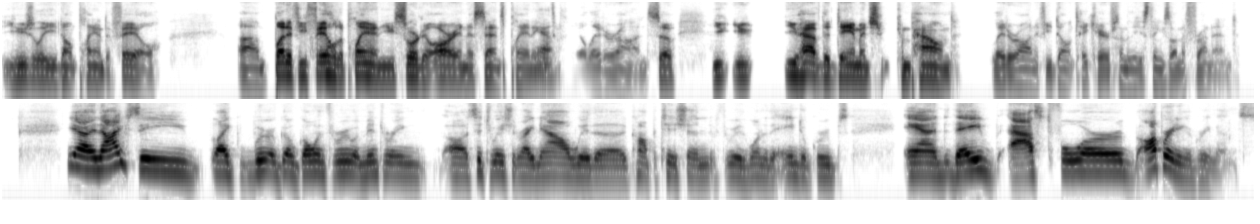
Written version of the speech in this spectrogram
usually you don't plan to fail, um, but if you fail to plan, you sort of are in a sense planning yeah. to fail later on. So you you you have the damage compound later on if you don't take care of some of these things on the front end. Yeah, and I see like we're go, going through a mentoring uh, situation right now with a competition with one of the angel groups, and they've asked for operating agreements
